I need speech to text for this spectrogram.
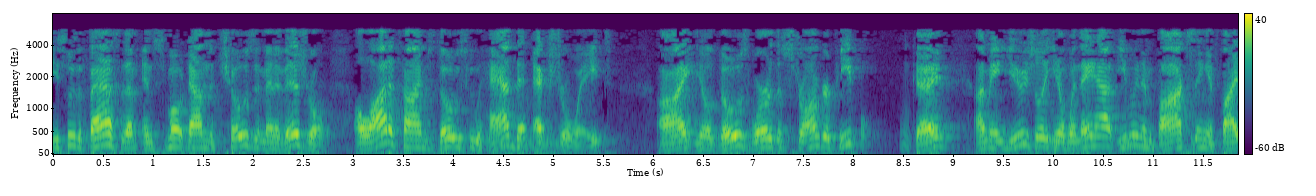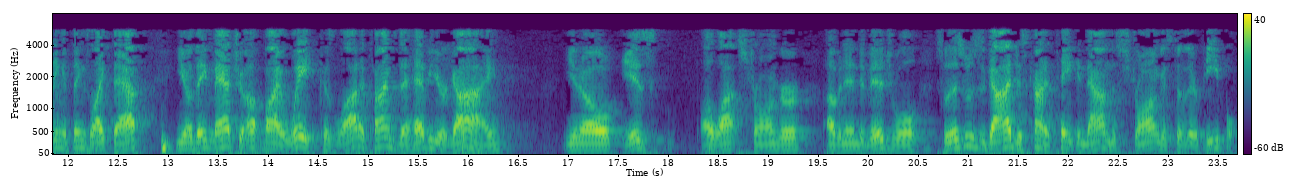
He slew the fattest of them and smote down the chosen men of Israel. A lot of times those who had the extra weight, alright, you know, those were the stronger people. Okay? I mean, usually, you know, when they have, even in boxing and fighting and things like that, you know, they match up by weight because a lot of times the heavier guy, you know, is a lot stronger of an individual. So this was a guy just kind of taking down the strongest of their people.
